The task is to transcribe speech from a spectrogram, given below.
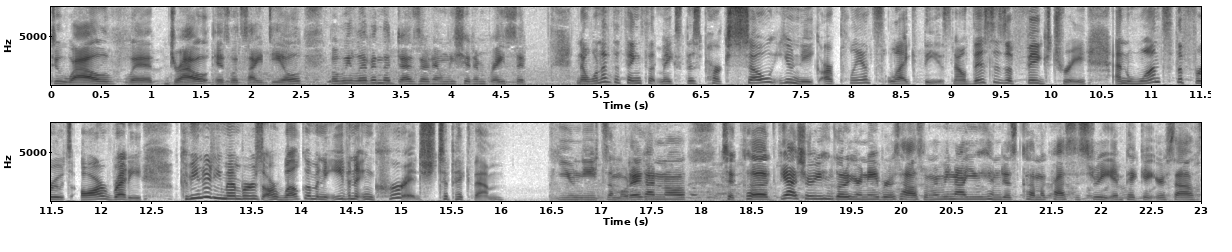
do well with drought is what's ideal, but we live in the desert and we should embrace it. Now, one of the things that makes this park so unique are plants like these. Now, this is a fig tree, and once the fruits are ready, community members are welcome and even encouraged to pick them you need some oregano to cook. Yeah, sure, you can go to your neighbor's house, but maybe now you can just come across the street and pick it yourself.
